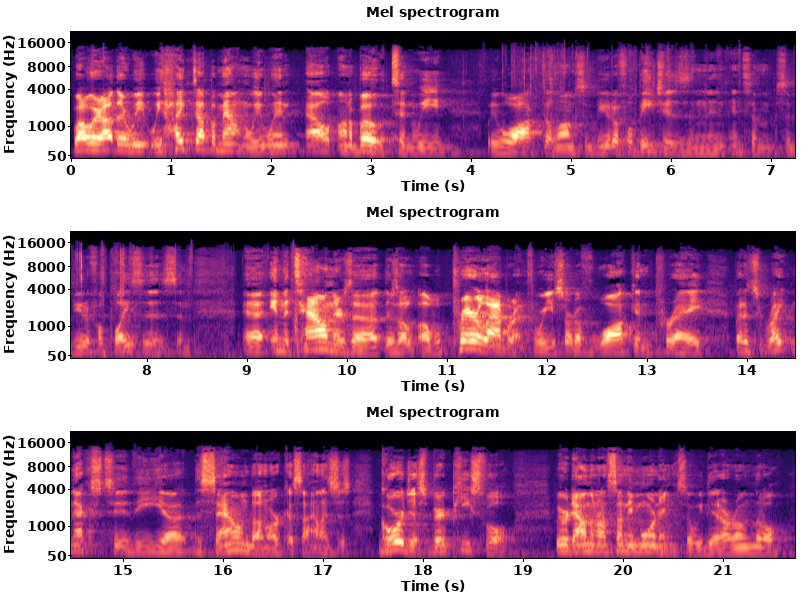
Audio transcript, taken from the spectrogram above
While we were out there, we, we hiked up a mountain. We went out on a boat and we, we walked along some beautiful beaches and in, in some, some beautiful places. And uh, in the town, there's, a, there's a, a, prayer labyrinth where you sort of walk and pray, but it's right next to the, uh, the sound on Orcas Island. It's just gorgeous, very peaceful. We were down there on Sunday morning, so we did our own little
